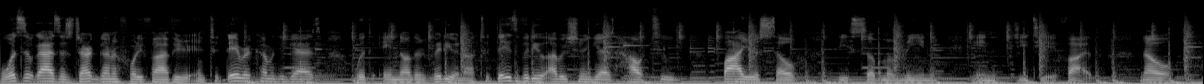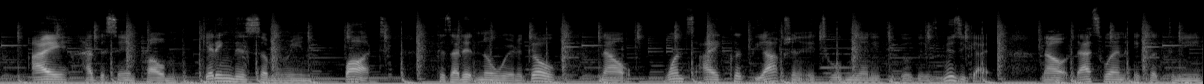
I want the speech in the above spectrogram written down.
What's up guys, it's Dark Gunner 45 here and today we're coming to you guys with another video. Now today's video I'll be showing you guys how to buy yourself the submarine in GTA 5. Now I had the same problem getting this submarine bought because I didn't know where to go. Now once I clicked the option it told me I need to go to this music guide. Now that's when it clicked to me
